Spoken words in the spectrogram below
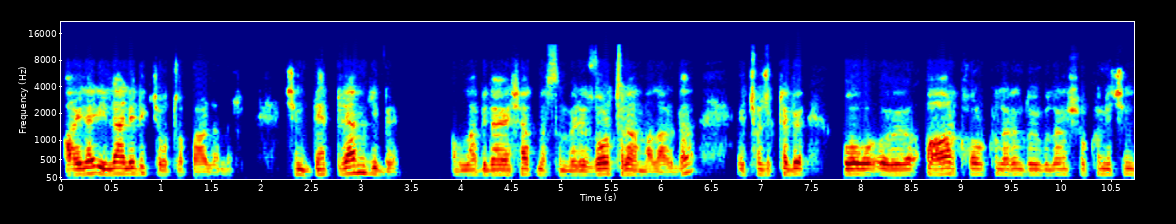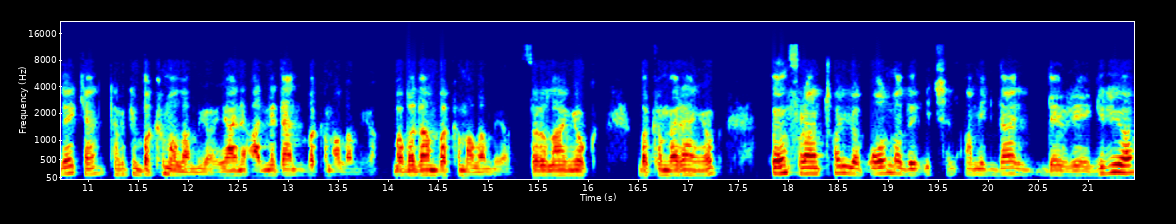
Aylar ilerledikçe o toparlanır. Şimdi deprem gibi Allah bir daha yaşatmasın böyle zor travmalarda e, çocuk tabii o e, ağır korkuların, duyguların, şokun içindeyken tabii ki bakım alamıyor. Yani anneden bakım alamıyor, babadan bakım alamıyor. Sarılan yok, bakım veren yok. Ön frontal lob olmadığı için amigdal devreye giriyor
